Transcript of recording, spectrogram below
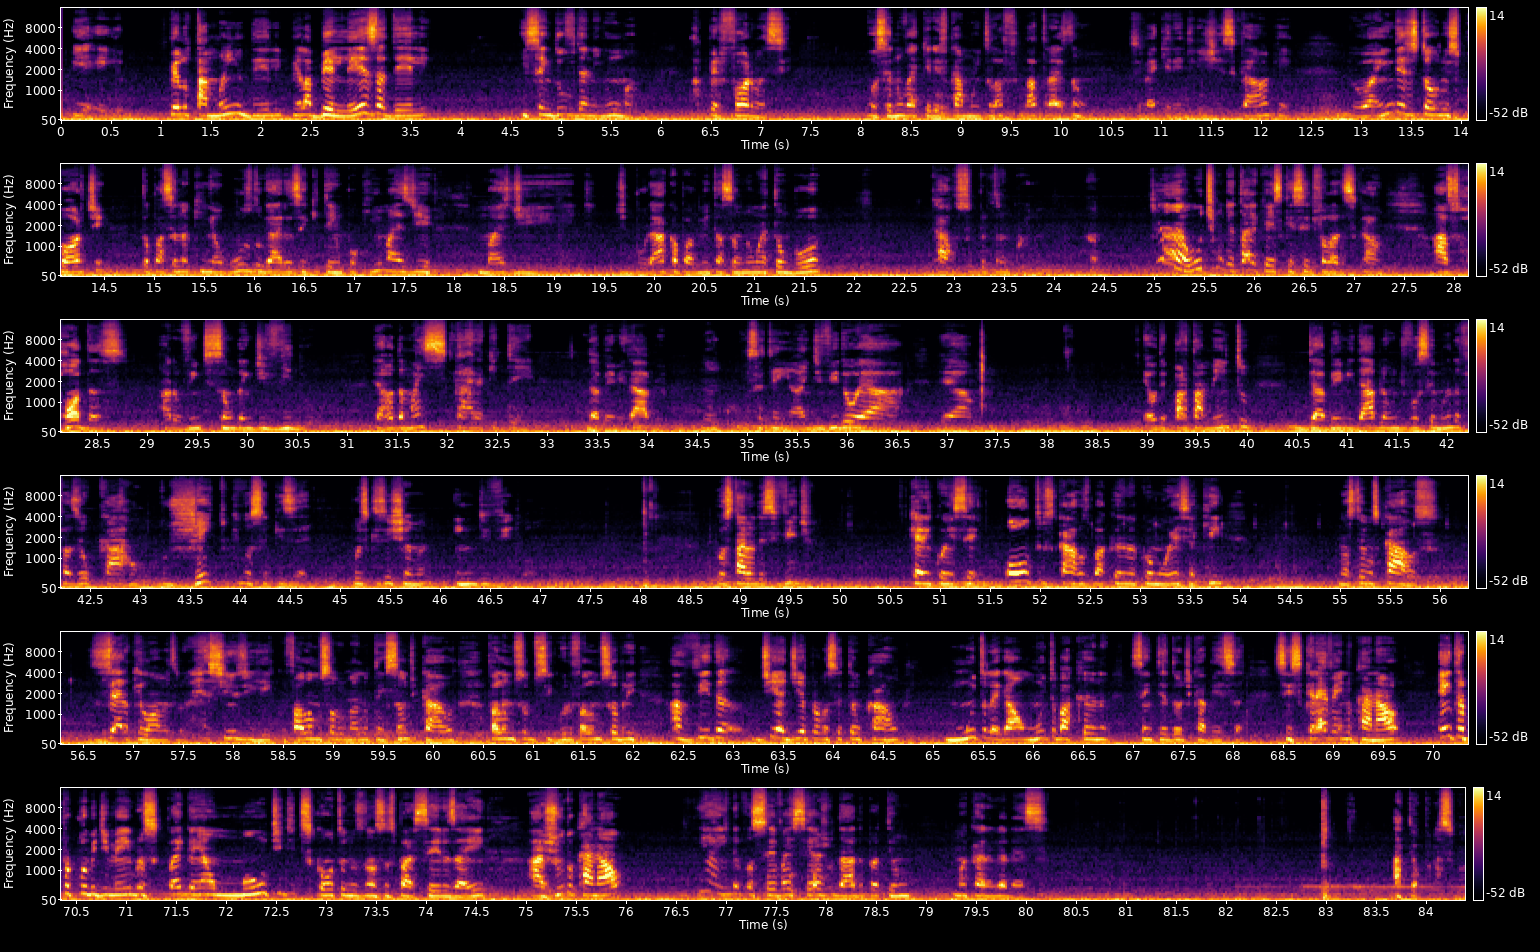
e, e, pelo tamanho dele, pela beleza dele e sem dúvida nenhuma, a performance, você não vai querer ficar muito lá, lá atrás, não. Você vai querer dirigir esse carro aqui. Eu ainda estou no esporte, estou passando aqui em alguns lugares que tem um pouquinho mais de, mais de, de, de buraco, a pavimentação não é tão boa. Carro super tranquilo. Ah, o último detalhe que eu esqueci de falar desse carro: as rodas Aro 20 são da Individual. É a roda mais cara que tem da BMW. Você tem a indivíduo é a, é a é o departamento da BMW onde você manda fazer o carro do jeito que você quiser. Por isso que se chama individual. Gostaram desse vídeo? Querem conhecer outros carros bacanas como esse aqui? Nós temos carros zero quilômetro, restinhos de rico. Falamos sobre manutenção de carro, falamos sobre seguro, falamos sobre a vida dia a dia para você ter um carro muito legal, muito bacana, sem ter dor de cabeça. Se inscreve aí no canal, entra pro clube de membros, vai ganhar um monte de desconto nos nossos parceiros aí, ajuda o canal e ainda você vai ser ajudado para ter um, uma caranga dessa. Até o próximo.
